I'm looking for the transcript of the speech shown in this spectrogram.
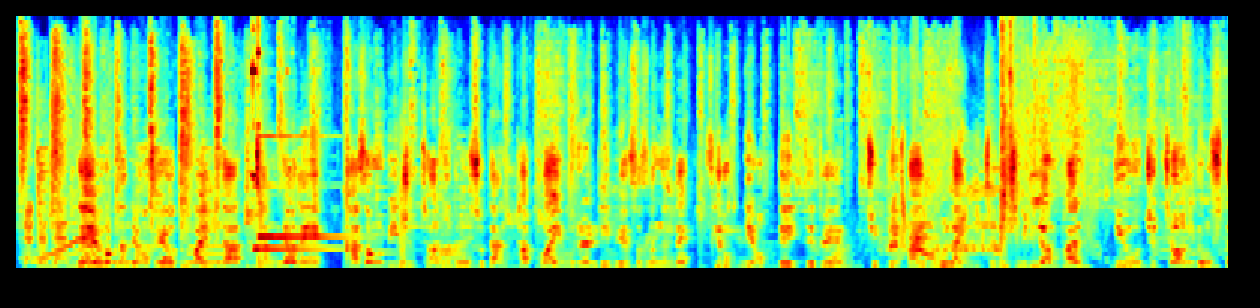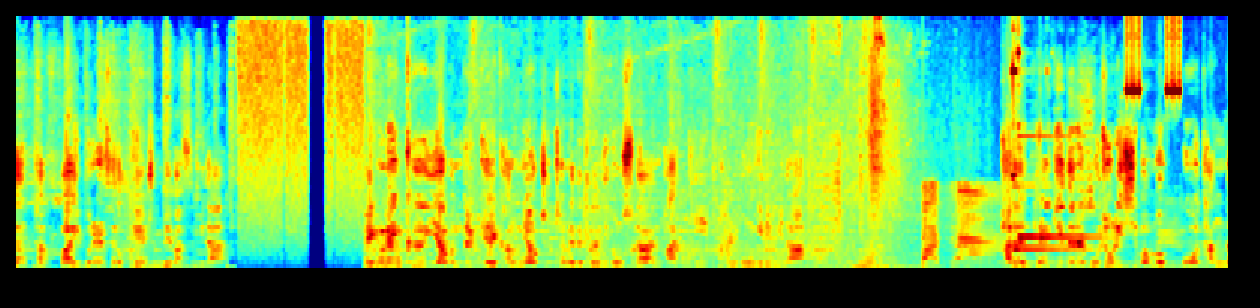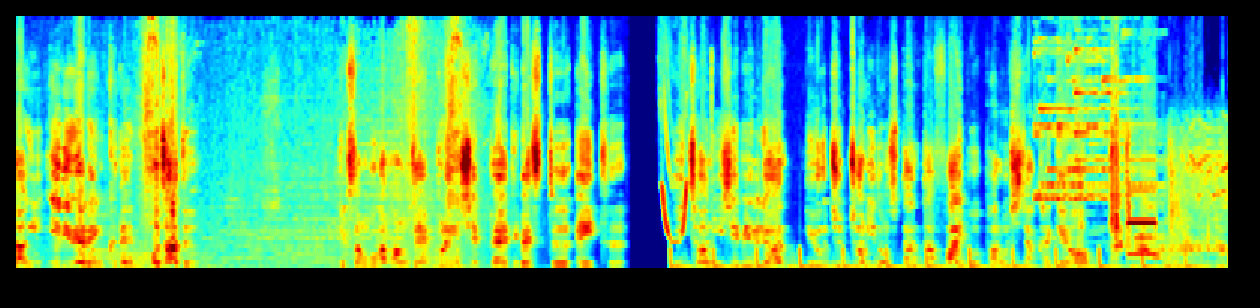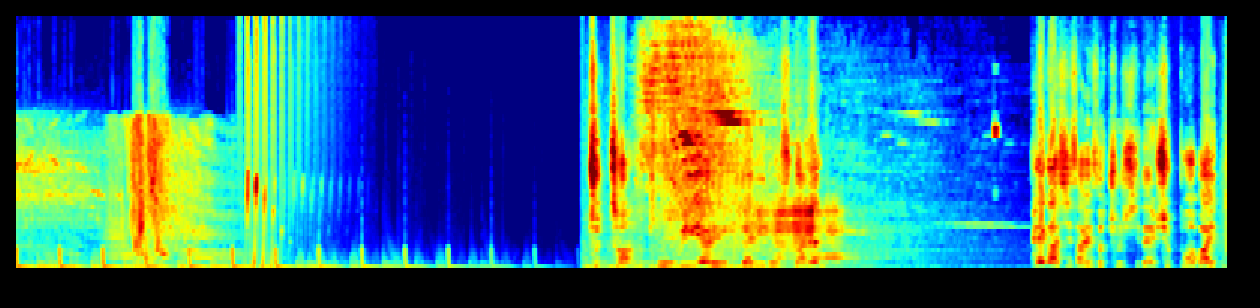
짜자잔. 네 여러분 안녕하세요. 둠바입니다. 작년에 가성비 추천 이동 수단 탑5를 리뷰했었었는데 새롭게 업데이트된 GTA5 온라인 2021년판 뉴 추천 이동 수단 탑5를 새롭게 준비해봤습니다. 100랭크 이하분들께 강력 추천해드리는 이동수단 바티 801입니다. 다른 헬기들을 모조리 씹어먹고 당당히 1위에 랭크된 버자드 직성구간 황제 프린시페 디베스트 8 2021년 뉴 추천 이동 수단 탑5 바로 시작할게요. 추천 5위에 랭크된 이동 수단은 페가시사에서 출시된 슈퍼바이크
